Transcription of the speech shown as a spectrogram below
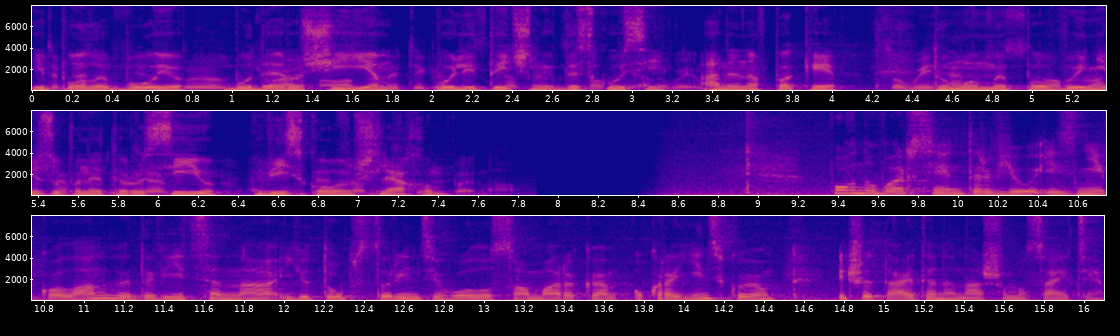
і поле бою буде рушієм політичних дискусій, а не навпаки. Тому ми повинні зупинити Росію військовим шляхом. Повну версію інтерв'ю із Ніко Ланге дивіться на Ютуб сторінці Голосу Америки українською і читайте на нашому сайті.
